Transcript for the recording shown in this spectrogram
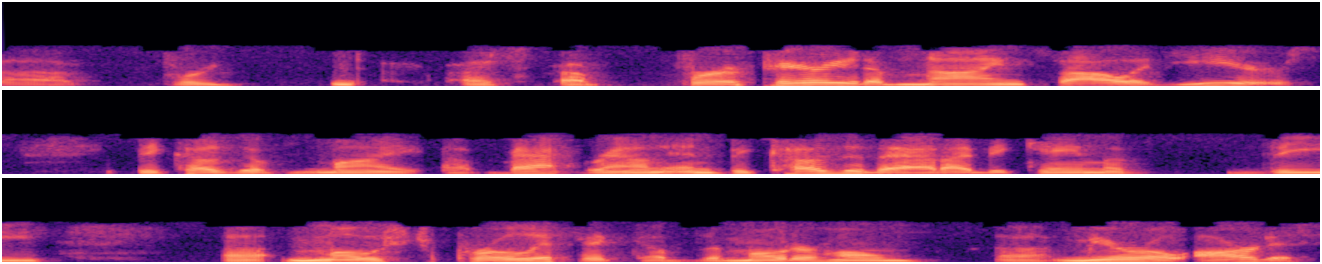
uh, for uh, uh, for a period of nine solid years because of my uh, background, and because of that, I became a, the uh, most prolific of the motorhome uh, mural artists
